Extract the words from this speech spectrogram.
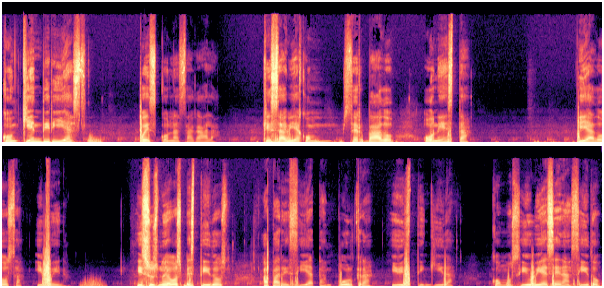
¿Con quién dirías? pues con la zagala, que se había conservado honesta, piadosa y buena. Y sus nuevos vestidos aparecía tan pulcra y distinguida como si hubiese nacido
